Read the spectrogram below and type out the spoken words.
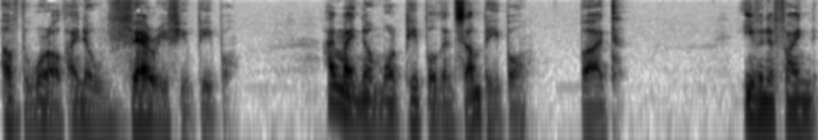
of the world, I know very few people. I might know more people than some people, but even if I, and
